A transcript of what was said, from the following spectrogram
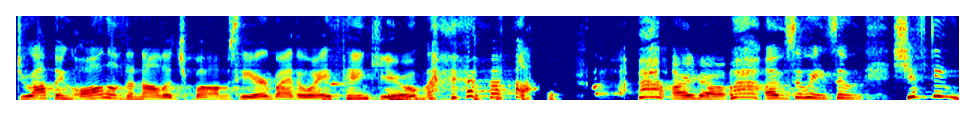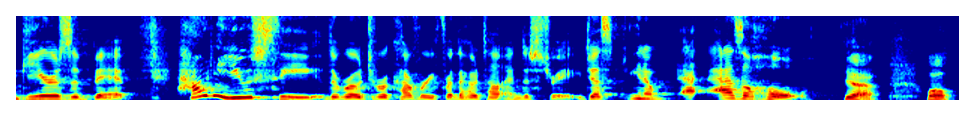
Dropping all of the knowledge bombs here, by the way. Thank you. I know. Um, so, wait, so shifting gears a bit, how do you see the road to recovery for the hotel industry, just, you know, as a whole? Yeah. Well,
